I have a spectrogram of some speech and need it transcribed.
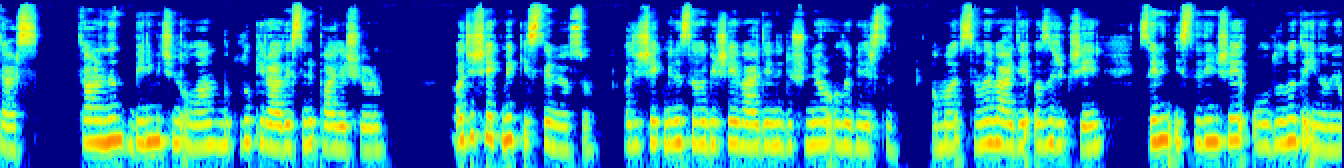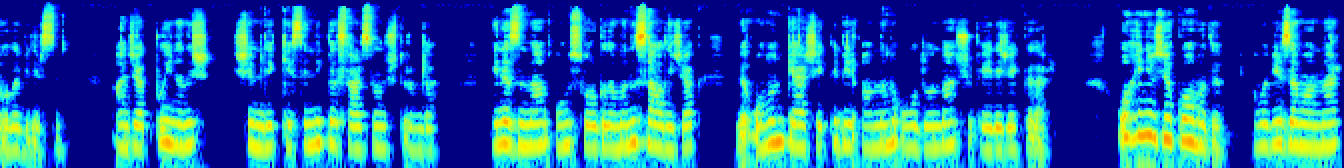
Ders Tanrı'nın benim için olan mutluluk iradesini paylaşıyorum. Acı çekmek istemiyorsun. Acı çekmenin sana bir şey verdiğini düşünüyor olabilirsin. Ama sana verdiği azıcık şeyin senin istediğin şey olduğuna da inanıyor olabilirsin. Ancak bu inanış şimdi kesinlikle sarsılmış durumda. En azından onu sorgulamanı sağlayacak ve onun gerçekte bir anlamı olduğundan şüphe edecek kadar. O henüz yok olmadı ama bir zamanlar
